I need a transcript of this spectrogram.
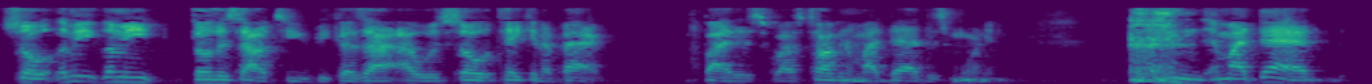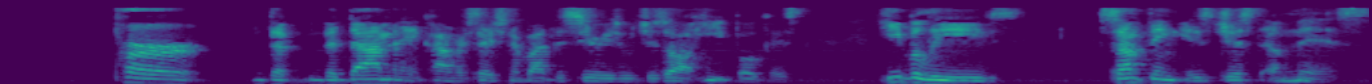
So let me let me throw this out to you because I, I was so taken aback by this. I was talking to my dad this morning, and my dad, per the the dominant conversation about the series, which is all Heat focused, he believes something is just amiss.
